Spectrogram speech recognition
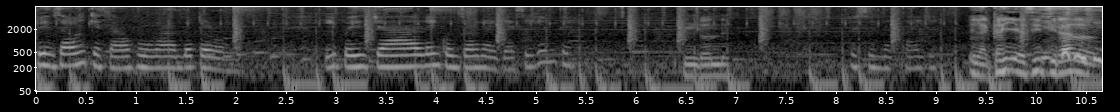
Pensaban que estaba jugando, pero no. Y pues ya la encontraron al día siguiente, ¿En dónde? pues en la calle. En la calle, así tirado.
